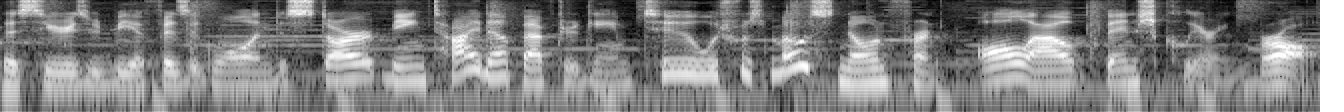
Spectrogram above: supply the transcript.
This series would be a physical one to start, being tied up after Game 2, which was most known for an all out bench clearing brawl.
